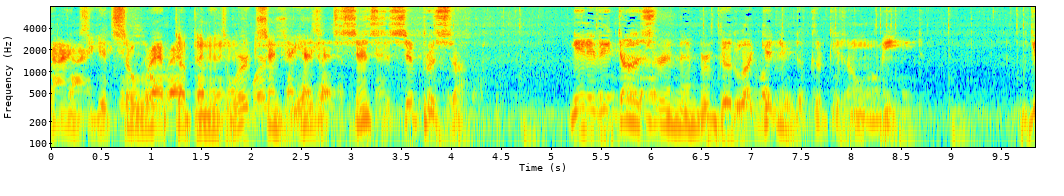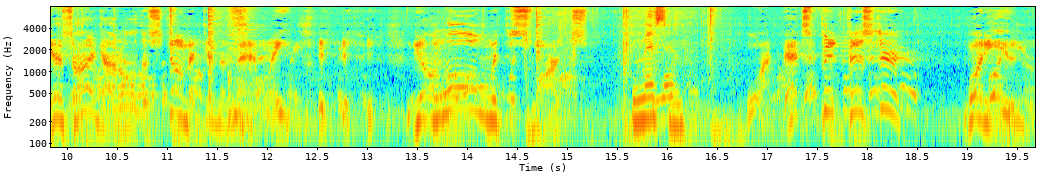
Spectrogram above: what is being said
Times he gets so wrapped up in his work, Sindri hasn't the sense to sip or sup. And if he does remember, good luck getting him to cook his own meat. Guess I got all the stomach in the family. Along with the smarts. You miss him. What, that spitfister? What do you know?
